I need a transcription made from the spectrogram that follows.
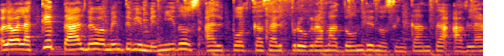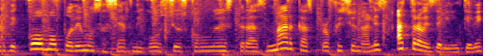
Hola, hola, ¿qué tal? Nuevamente bienvenidos al podcast, al programa donde nos encanta hablar de cómo podemos hacer negocios con nuestras marcas profesionales a través de LinkedIn.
